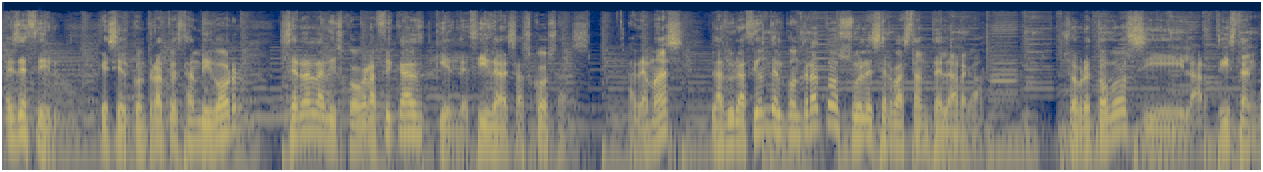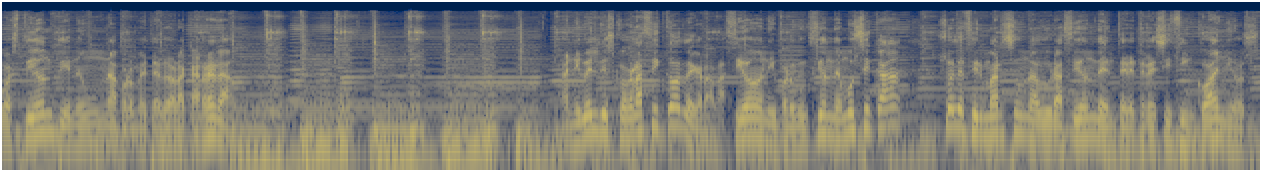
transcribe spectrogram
Es decir, que si el contrato está en vigor, será la discográfica quien decida esas cosas. Además, la duración del contrato suele ser bastante larga, sobre todo si el artista en cuestión tiene una prometedora carrera. A nivel discográfico, de grabación y producción de música, suele firmarse una duración de entre 3 y 5 años,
